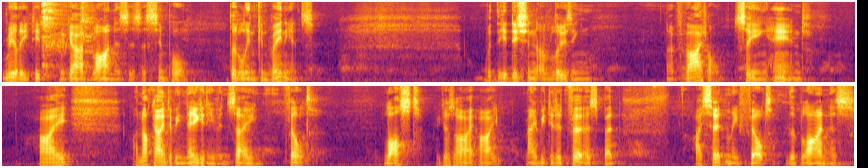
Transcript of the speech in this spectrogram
really did regard blindness as a simple little inconvenience. With the addition of losing a vital seeing hand, I I'm not going to be negative and say felt lost because I, I maybe did it first, but I certainly felt the blindness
